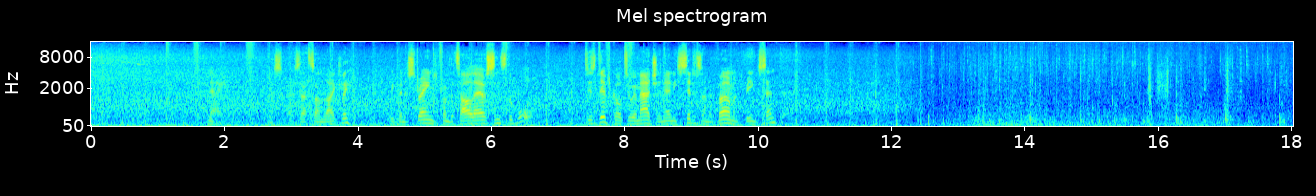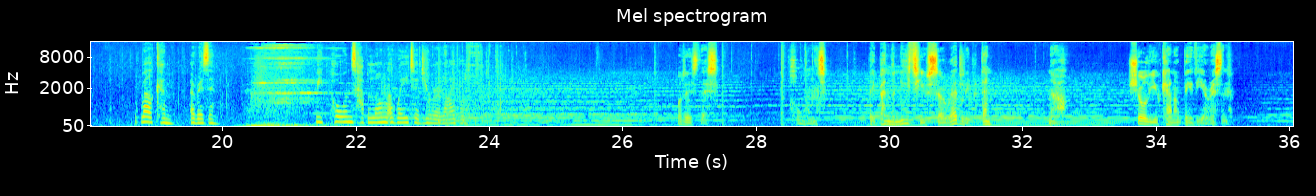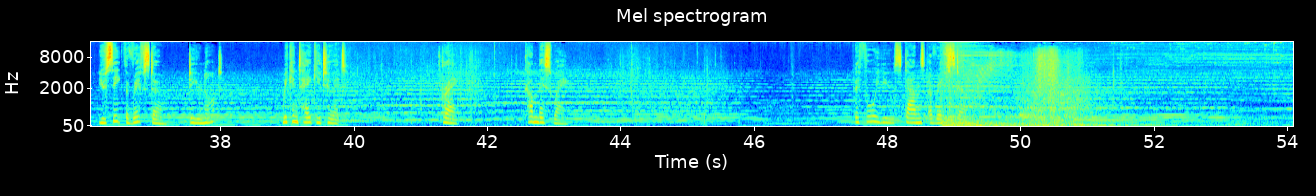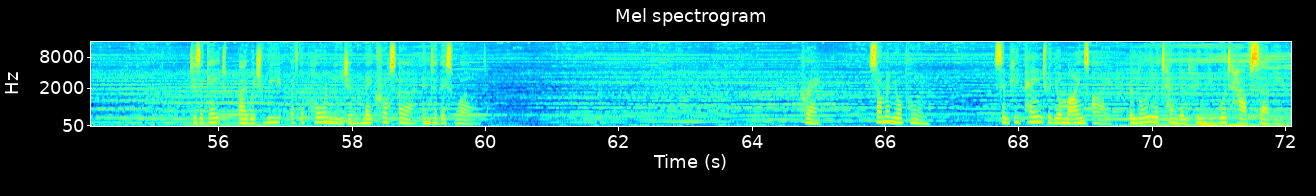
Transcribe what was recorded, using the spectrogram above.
Nay, I suppose that's unlikely. We've been estranged from the Talair since the war. It is difficult to imagine any citizen of Vermund being sent there. Welcome, Arisen. We pawns have long awaited your arrival. What is this? The pawns. They bend the knee to you so readily, but then... No. Surely you cannot be the Arisen. You seek the Riftstone, do you not? We can take you to it. Pray. Come this way. Before you stands a Riftstone. Tis a gate by which we of the Pawn Legion may cross Ur into this world. Pray. Summon your pawn. Simply paint with your mind's eye the loyal attendant whom you would have serve you.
